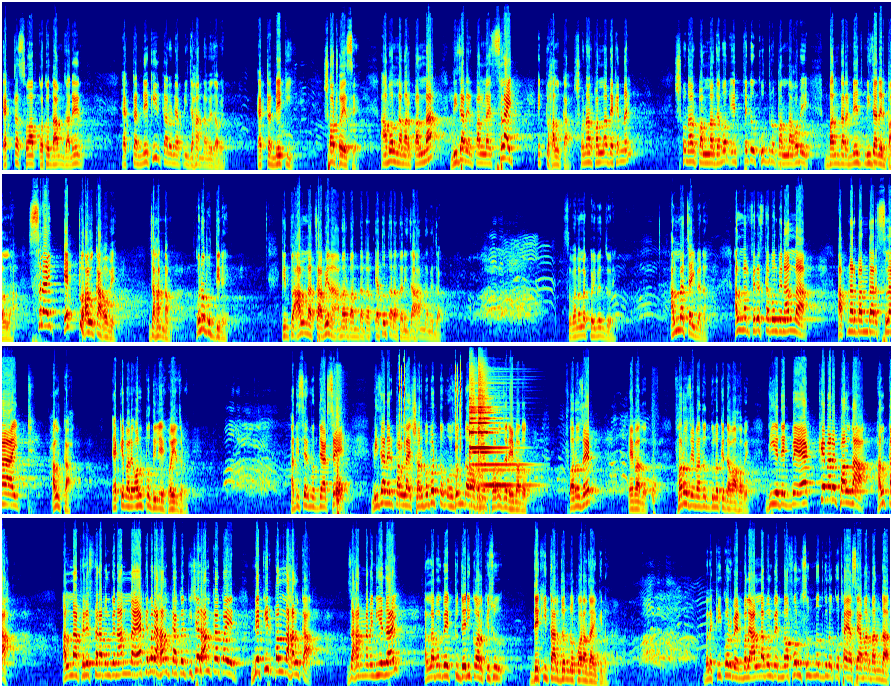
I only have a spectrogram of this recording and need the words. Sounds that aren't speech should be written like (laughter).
একটা সোয়াব কত দাম জানেন? একটা নেকির কারণে আপনি জাহান নামে যাবেন। একটা নেকি শর্ট হয়েছে। আমল নামার পাল্লা, মিজানের পাল্লায় স্লাইড একটু হালকা। সোনার পাল্লা দেখেন নাই? সোনার পাল্লা যেমন, এর থেকেও ক্ষুদ্র পাল্লা হবে বান্দার মিজানের পাল্লা। স্লাইড একটু হালকা হবে। জাহান্নাম, কোনো বুদ্ধি নেই। কিন্তু আল্লাহ চাবে না, আমার বান্দাটা এত তাড়াতাড়ি জাহান নামে যাও সুবান আল্লাহ কইবেন জোরে। আল্লাহ চাইবে না। আল্লাহর ফেরেস্তা বলবেন, আল্লাহ, আপনার বান্দার স্লাইড হালকা, একেবারে অল্প দিলে হয়ে যাবে। হাদিসের মধ্যে আসছে, মিজানের পাল্লায় সর্বপ্রথম ওজন দেওয়া হবে ফরজের এবাদত ফরজের এবাদত ফরজ এবাদতগুলোকে দেওয়া হবে। দিয়ে দেখবে একেবারে পাল্লা, হালকা। আল্লাহ ফেরেস্তারা বলবেন, আল্লাহ, একেবারে হালকা কই কিসের হালকা কয়েন নেকির পাল্লা হালকা। জাহান নামে নিয়ে যায় আল্লাহ বলবে, একটু দেরি কর, কিছু দেখি তার জন্য করা যায় কিনা। বলে, কি করবেন? বলে, আল্লাহ বলবেন, নফল সুন্নতগুলো কোথায় আছে আমার বান্দার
